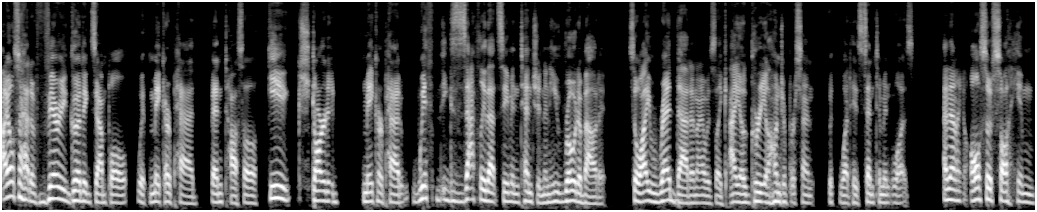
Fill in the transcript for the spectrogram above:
I also had a very good example with MakerPad, Ben Tossell. He started MakerPad with exactly that same intention and he wrote about it. So I read that and I was like, I agree 100% with what his sentiment was. And then I also saw him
